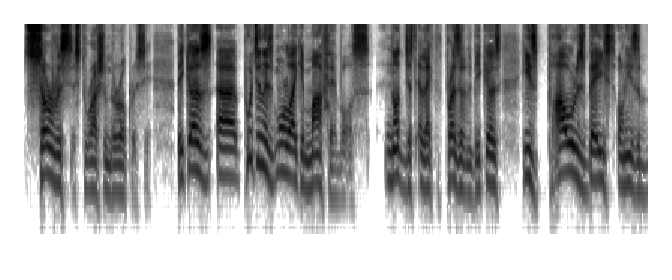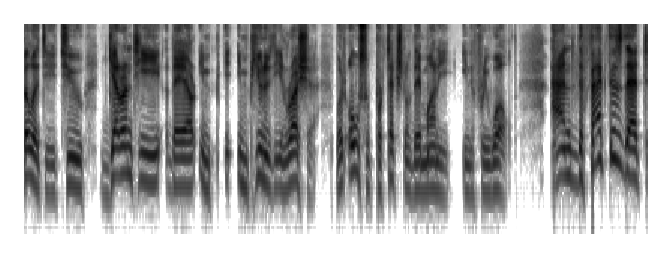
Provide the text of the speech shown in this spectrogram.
services to Russian bureaucracy. Because uh, Putin is more like a mafia boss, not just elected president, because his power is based on his ability to guarantee their imp- impunity in Russia, but also protection of their money in the free world. And the fact is that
